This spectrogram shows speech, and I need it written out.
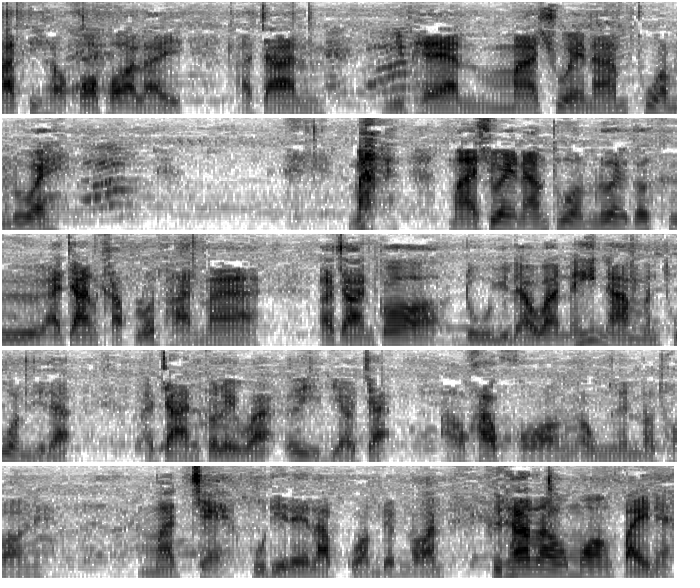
พักที่เขาคอเพราะอะไร อาจารย์มีแผนมาช่วยน้ำท่วมด้วยมามาช่วยน้ำท่วมด้วยก็คือ อาจารย์ขับรถผ่านมา อาจารย์ก็ดูอยู่แล้วว่าเฮ้ยน้ำมันท่วมอยู่แล้ว อาจารย์ก็เลยว่า เอ้ย เดี๋ยวจะเอาข้าวของเอาเงินเอาทองเนี่ย มาแจกผู้ที่ได้รับความเดือดร้อน คือถ้าเรามองไปเนี่ย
